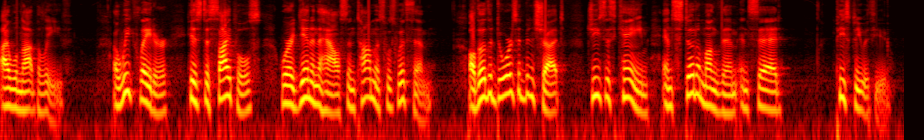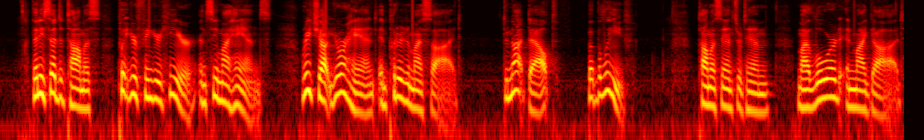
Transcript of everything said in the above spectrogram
I will not believe. A week later, his disciples were again in the house, and Thomas was with them. Although the doors had been shut, Jesus came and stood among them and said, Peace be with you. Then he said to Thomas, Put your finger here and see my hands. Reach out your hand and put it in my side. Do not doubt, but believe. Thomas answered him, My Lord and my God.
